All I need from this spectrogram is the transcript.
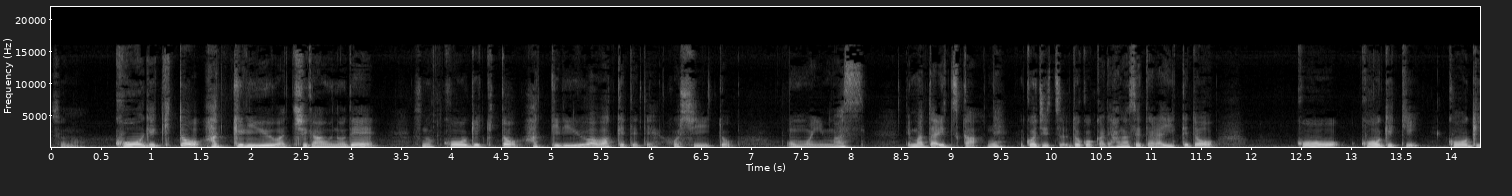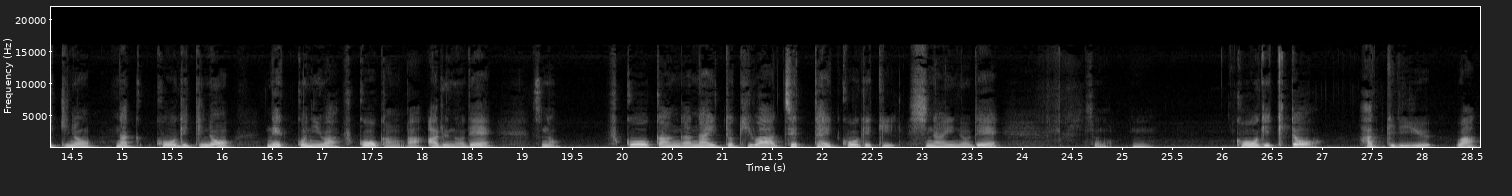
その攻撃とはっきり言うは違うのでその攻撃とはっきり言うは分けててほしいと思います。でまたいつかね後日どこかで話せたらいいけどこう攻撃攻撃のな攻撃の根っこには不幸感があるのでその不幸感がない時は絶対攻撃しないのでその、うん、攻撃とはっきり言うは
